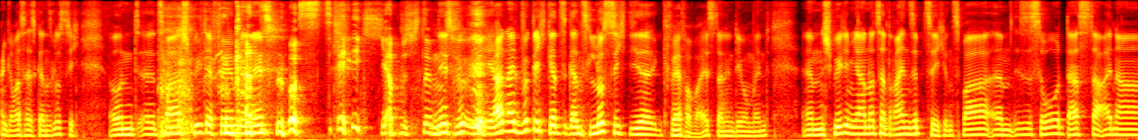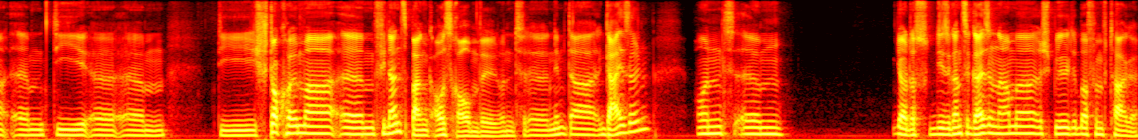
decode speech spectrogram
was heißt ganz lustig? Und äh, zwar spielt der Film in den, lustig. Ja, bestimmt. Nee, ist ja, nein, wirklich ganz, ganz lustig, der Querverweis dann in dem Moment. Ähm, spielt im Jahr 1973 und zwar ähm, ist es so, dass da einer ähm, die, äh, ähm, die Stockholmer ähm, Finanzbank ausrauben will und äh, nimmt da Geiseln und ähm, ja, das, diese ganze Geiselnahme spielt über fünf Tage.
